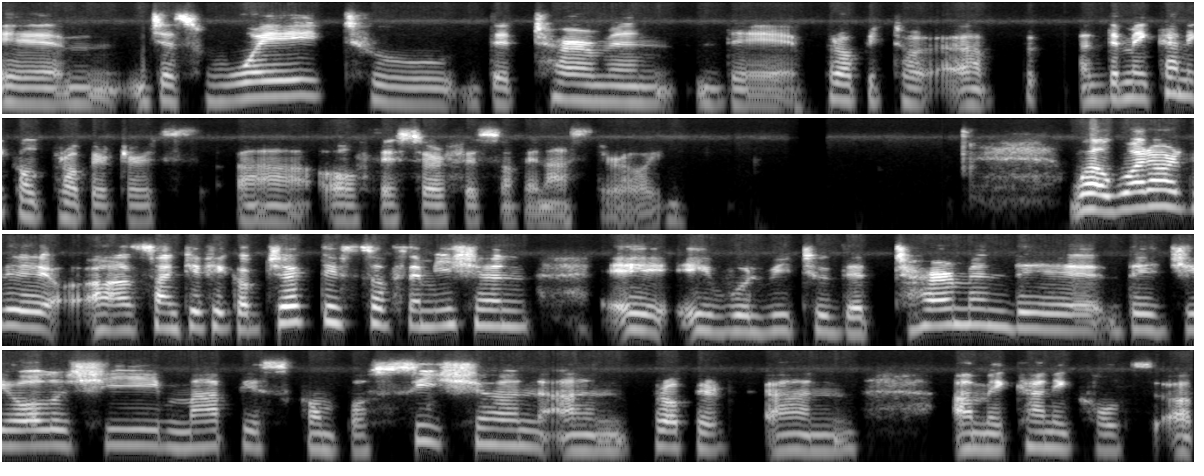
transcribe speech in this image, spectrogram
um, just way to determine the property, uh, the mechanical properties uh, of the surface of an asteroid. Well, what are the uh, scientific objectives of the mission? It, it, will be to determine the, the geology, map its composition and proper and mechanical uh,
